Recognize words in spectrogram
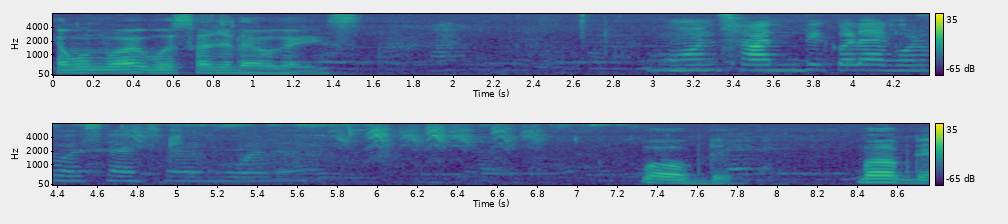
কেমন ভাবে বসে আছে দেখো গাইস মন শান্তি করে একবার বসে আছে একবারে বাপরে বাপরে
